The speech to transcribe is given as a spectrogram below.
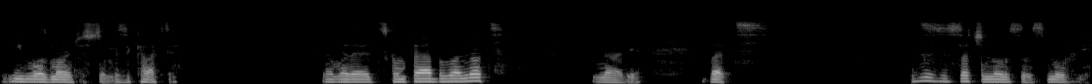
he was more interesting as a character. Now, whether it's comparable or not, no idea. But this is such a nonsense movie.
